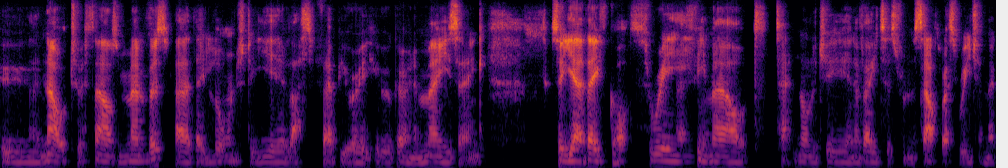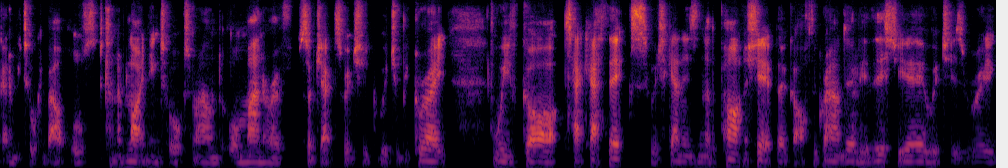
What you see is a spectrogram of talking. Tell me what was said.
who are now up to a thousand members. Uh, they launched a year last february who are going amazing. So yeah, they've got three female technology innovators from the Southwest region. They're going to be talking about all kind of lightning talks around all manner of subjects, which which would be great. We've got Tech Ethics, which again is another partnership that got off the ground earlier this year, which is really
